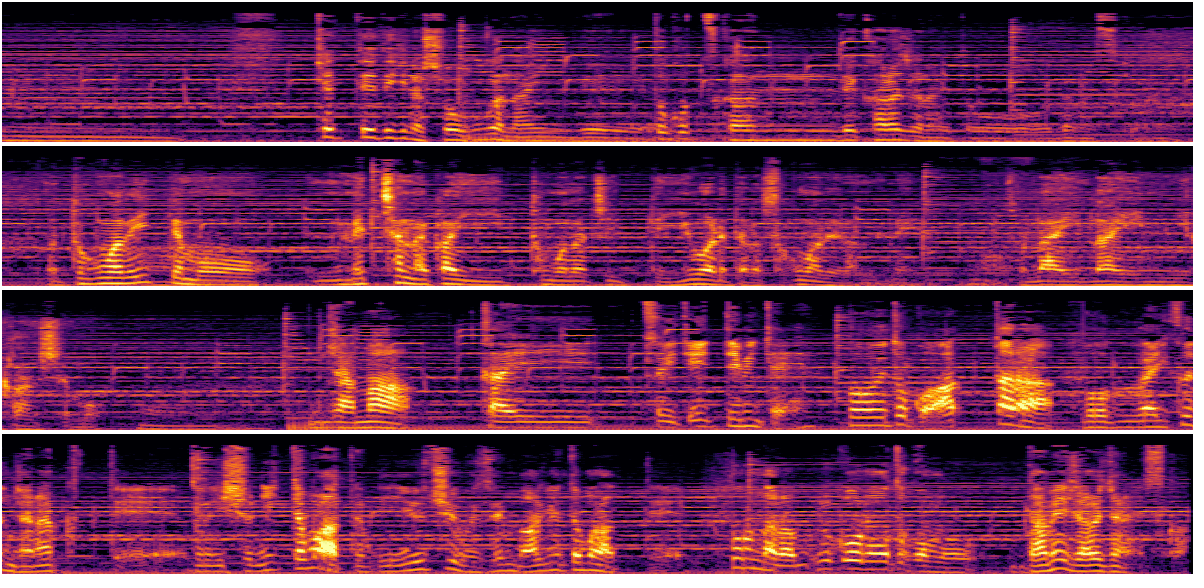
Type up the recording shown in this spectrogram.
うん。決定的な証拠がないんでそこ掴んでからじゃないとダメですけどねどこまで行ってもめっちゃ仲いい友達って言われたらそこまでなんでね。その LINE, LINE に関しても。じゃあまあ一回ついて行ってみて。そういうとこあったら僕が行くんじゃなくて一緒に行ってもらって YouTube 全部上げてもらってそんなら向こうの男もダメージあるじゃないですか。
